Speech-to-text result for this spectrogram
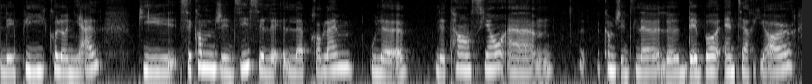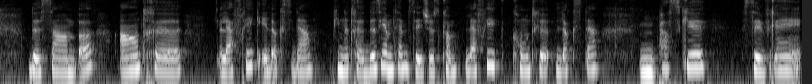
les pays coloniaux. Puis c'est comme j'ai dit, c'est le, le problème ou le, le tension, euh, comme j'ai dit, le, le débat intérieur de Samba entre euh, l'Afrique et l'Occident. Puis notre deuxième thème, c'est juste comme l'Afrique contre l'Occident. Mm, Parce que c'est vrai,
